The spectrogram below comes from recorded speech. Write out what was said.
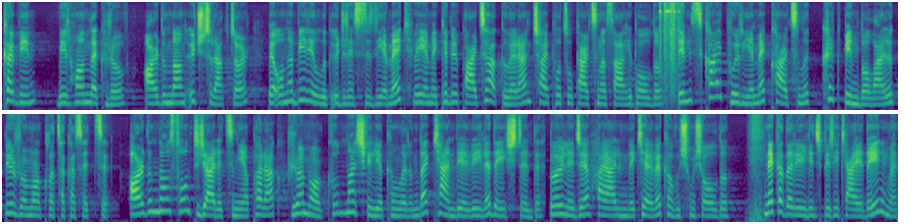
Kabin, bir Honda Crew, ardından 3 traktör ve ona bir yıllık ücretsiz yemek ve yemekli bir parti hakkı veren çay potul kartına sahip oldu. Demi Skyper yemek kartını 40 bin dolarlık bir römorkla takas etti. Ardından son ticaretini yaparak römorku Nashville yakınlarında kendi eviyle değiştirdi. Böylece hayalindeki eve kavuşmuş oldu. Ne kadar ilginç bir hikaye değil mi?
